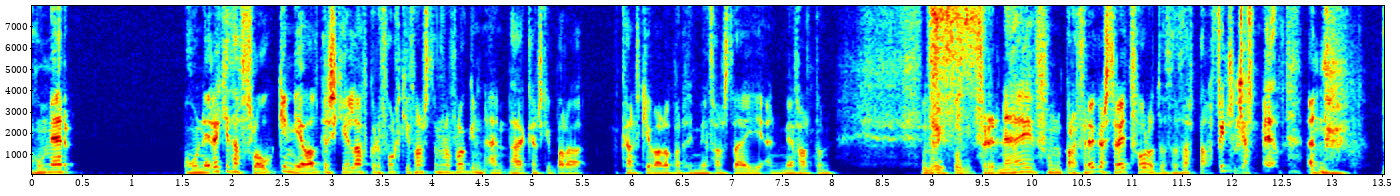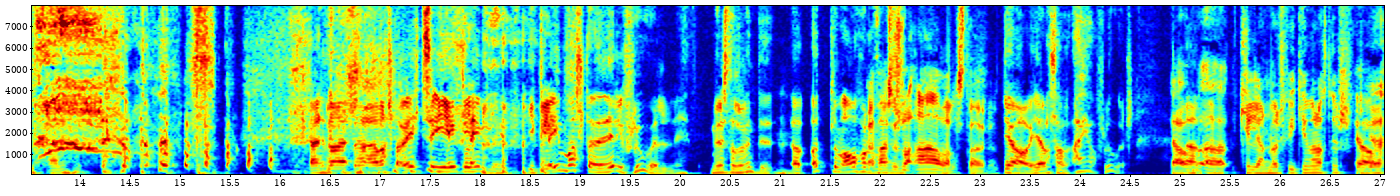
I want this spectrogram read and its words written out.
hún er hún er ekki það flókin, ég hef aldrei skila af hverju fólki fannst hún svona flókin en það er kannski bara, kannski var það bara því mér fannst það ekki, en mér fannst hún hún er ekki flókin. fr, nei, hún er bara frekar straight forward og þú þarf bara að fylgjast með. En en, en það, það er alltaf eitt sem ég gleymi. Ég gleym alltaf að þið er í flugvelni mér finnst það svo fyndið, af öllum Já, áhorfum það sé svona aðal staður já, ég er alltaf, að já, flugvel Já, Um, uh, Killian Murphy kemur aftur. Já,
